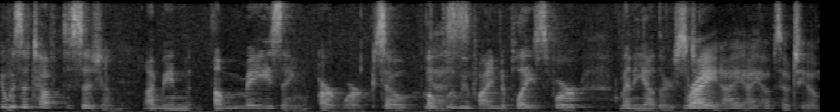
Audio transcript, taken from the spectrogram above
It was a tough decision. I mean, amazing artwork. So hopefully Yes. we find a place for many others. too. Right, I, I hope so too.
